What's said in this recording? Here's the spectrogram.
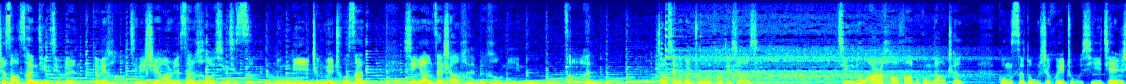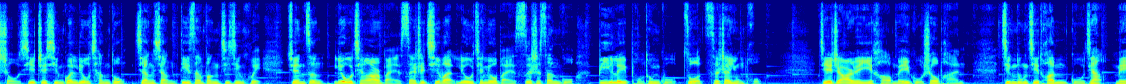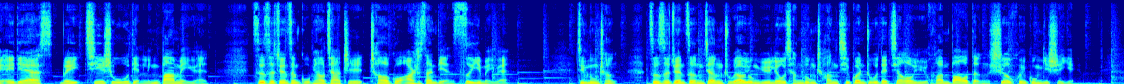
吃早餐，听新闻。各位好，今天是二月三号，星期四，农历正月初三。新阳在上海问候您，早安。首先来关注头条消息。京东二号发布公告称，公司董事会主席兼首席执行官刘强东将向第三方基金会捐赠六千二百三十七万六千六百四十三股 B 类普通股做慈善用途。截至二月一号美股收盘，京东集团股价每 ADS 为七十五点零八美元。此次捐赠股票价值超过二十三点四亿美元。京东称，此次捐赠将主要用于刘强东长期关注的教育、环保等社会公益事业。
